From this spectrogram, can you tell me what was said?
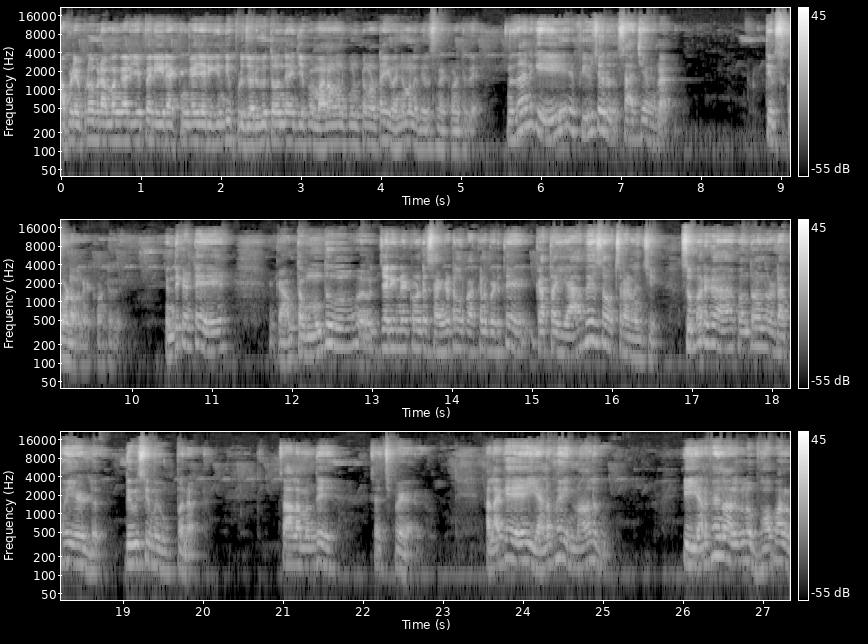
అప్పుడు ఎప్పుడో బ్రహ్మంగారు చెప్పారు ఈ రకంగా జరిగింది ఇప్పుడు జరుగుతోంది అని చెప్పి మనం అనుకుంటూ ఉంటాం ఇవన్నీ మనకు తెలిసినటువంటిది. నిజానికి ఫ్యూచర్ సాధ్యమేనా? తెలుసుకోవడం అనేటువంటిది. ఎందుకంటే అంతకుముందు జరిగినటువంటి సంఘటనలు పక్కన పెడితే గత యాభై సంవత్సరాల నుంచి సుమారుగా పంతొమ్మిది వందల డెబ్భై ఏళ్ళు దివిసీమి ఉప్పన చాలామంది చచ్చిపోయారు. అలాగే ఎనభై నాలుగు ఈ ఎనభై నాలుగులో భోపాల్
